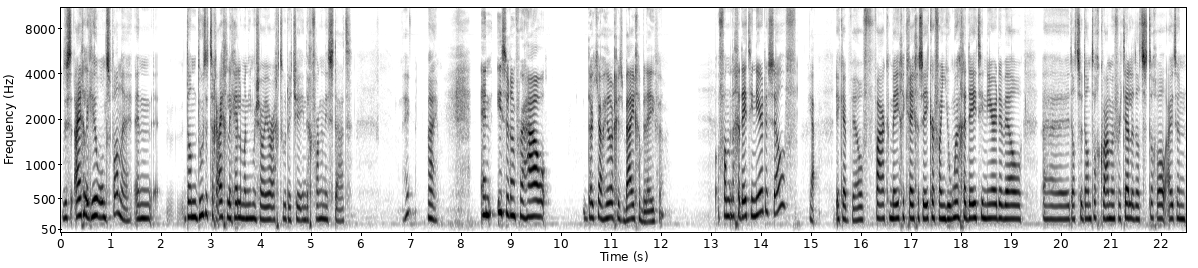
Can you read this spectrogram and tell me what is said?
dus eigenlijk heel ontspannen. En dan doet het er eigenlijk helemaal niet meer zo heel erg toe dat je in de gevangenis staat. Nee. nee. En is er een verhaal dat jou heel erg is bijgebleven? Van de gedetineerden zelf? Ja. Ik heb wel vaak meegekregen, zeker van jonge gedetineerden wel, uh, dat ze dan toch kwamen vertellen dat ze toch wel uit een,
